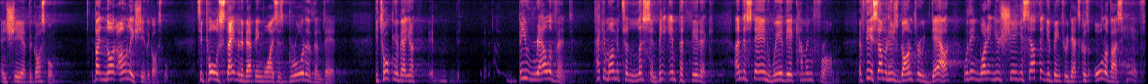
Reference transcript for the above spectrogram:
and share the gospel. But not only share the gospel. See, Paul's statement about being wise is broader than that. He's talking about, you know, be relevant. Take a moment to listen. Be empathetic. Understand where they're coming from. If there's someone who's gone through doubt, well, then why don't you share yourself that you've been through doubts? Because all of us have.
